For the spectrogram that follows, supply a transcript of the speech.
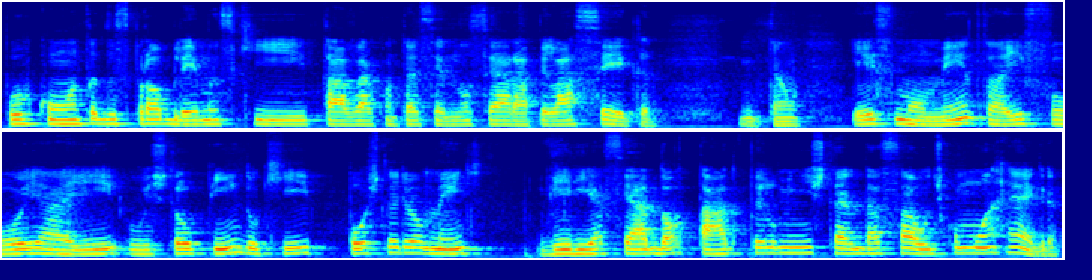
por conta dos problemas que estavam acontecendo no Ceará pela seca. Então, esse momento aí foi aí o estopim do que posteriormente viria a ser adotado pelo Ministério da Saúde como uma regra.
